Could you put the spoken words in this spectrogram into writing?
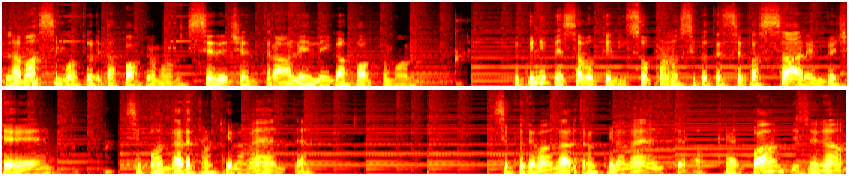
la massima autorità Pokémon, sede centrale Lega Pokémon. E quindi pensavo che lì sopra non si potesse passare, invece si può andare tranquillamente. Si poteva andare tranquillamente. Ok, qua bisogna...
